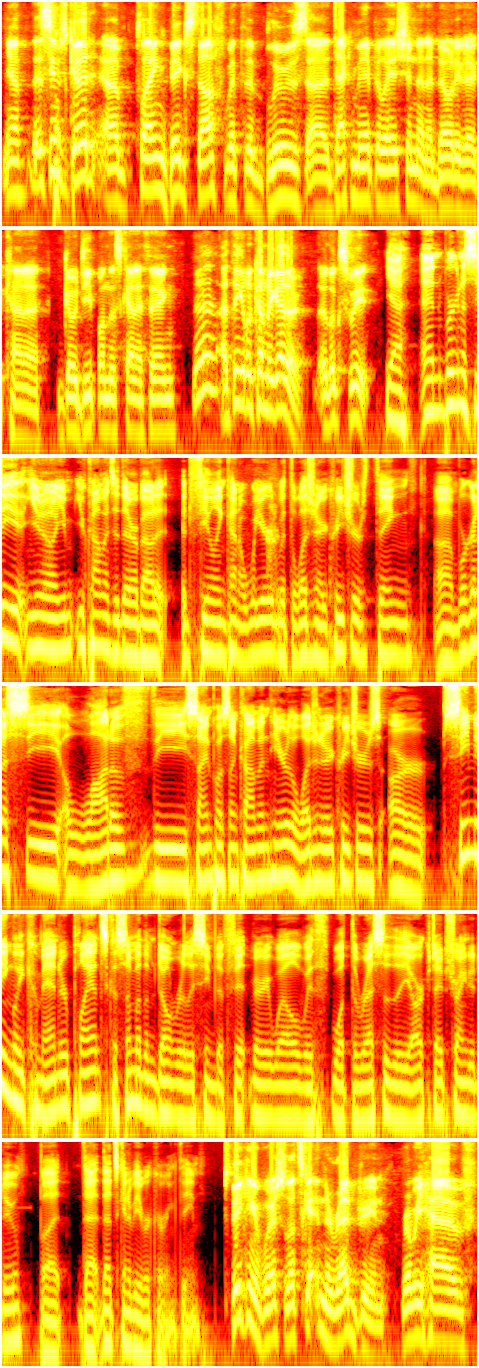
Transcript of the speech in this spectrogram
Yeah, this seems good. Uh, playing big stuff with the Blues uh, deck manipulation and ability to kind of go deep on this kind of thing. Yeah, I think it'll come together. It looks sweet. Yeah, and we're gonna see. You know, you, you commented there about it, it feeling kind of weird with the legendary creature thing. Um, we're gonna see a lot of the signpost uncommon here. The legendary creatures are seemingly commander plants because some of them don't really seem to fit very well with what the rest of the archetype's trying to do. But that that's going to be a recurring theme. Speaking of which, let's get into red green, where we have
